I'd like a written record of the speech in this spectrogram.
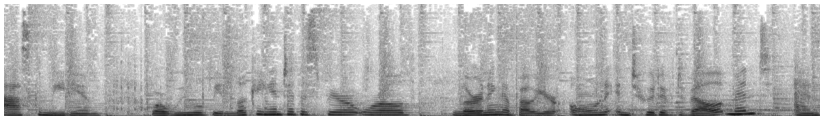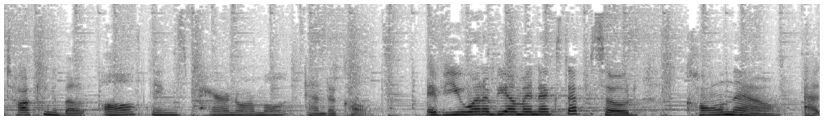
Ask a Medium, where we will be looking into the spirit world, learning about your own intuitive development, and talking about all things paranormal and occult. If you want to be on my next episode, call now at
